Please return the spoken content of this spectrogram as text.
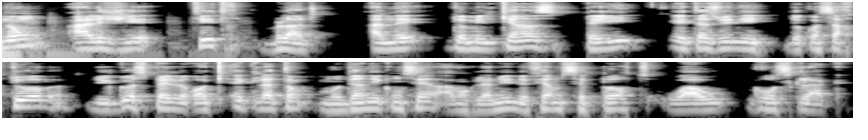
Nom Algier. Titre Blood. Année 2015. Pays États-Unis. De quoi ça retourne Du gospel rock éclatant. Mon dernier concert avant que la nuit ne ferme ses portes. Waouh, grosse claque.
